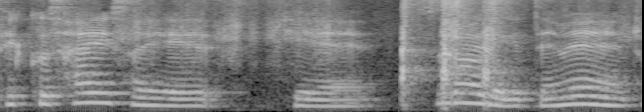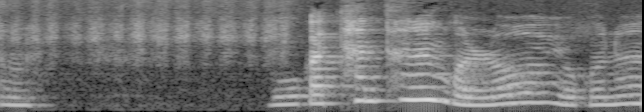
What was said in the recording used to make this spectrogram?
데크 사이사이에 예, 쓸어야 되기 때문에 좀 뭐가 탄탄한 걸로 요거는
